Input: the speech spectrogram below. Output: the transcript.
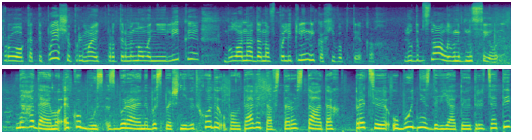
про КТП, що приймають протерміновані ліки, була надана в поліклініках і в аптеках. Люди б знали, вони б носили. Нагадаємо, екобус збирає небезпечні відходи у Полтаві та в старостатах. Працює у будні з 9.30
